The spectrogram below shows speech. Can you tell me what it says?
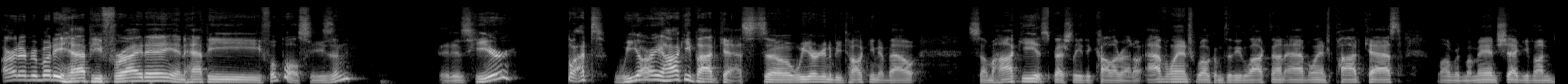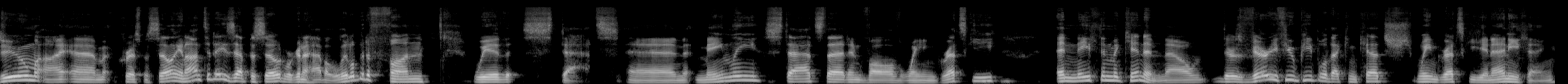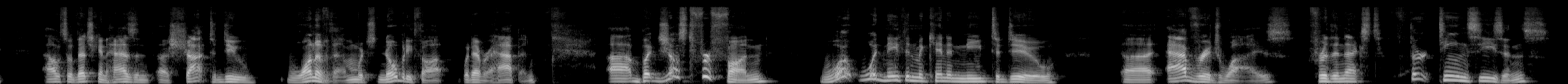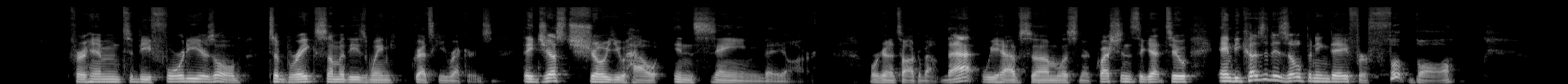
All right, everybody. Happy Friday and happy football season. It is here, but we are a hockey podcast. So we are going to be talking about some hockey, especially the Colorado Avalanche. Welcome to the Locked On Avalanche podcast, along with my man Shaggy Von Doom. I am Chris Maselli, and on today's episode, we're going to have a little bit of fun with stats and mainly stats that involve Wayne Gretzky and Nathan MacKinnon. Now, there's very few people that can catch Wayne Gretzky in anything. Alex Ovechkin hasn't a shot to do one of them, which nobody thought would ever happen. Uh, but just for fun, what would Nathan MacKinnon need to do, uh, average wise, for the next 13 seasons for him to be 40 years old to break some of these Wayne Gretzky records? They just show you how insane they are. We're going to talk about that. We have some listener questions to get to. And because it is opening day for football,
